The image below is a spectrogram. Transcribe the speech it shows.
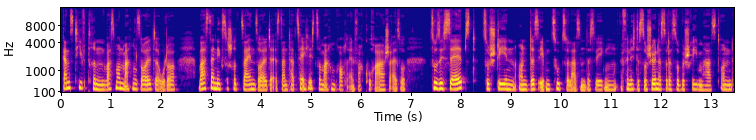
ganz tief drin, was man machen sollte oder was der nächste Schritt sein sollte, es dann tatsächlich zu machen, braucht einfach Courage. Also zu sich selbst zu stehen und das eben zuzulassen. Deswegen finde ich das so schön, dass du das so beschrieben hast. Und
